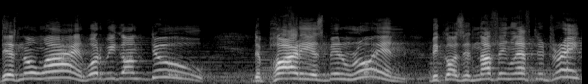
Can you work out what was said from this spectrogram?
There's no wine. What are we going to do? The party has been ruined because there's nothing left to drink.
